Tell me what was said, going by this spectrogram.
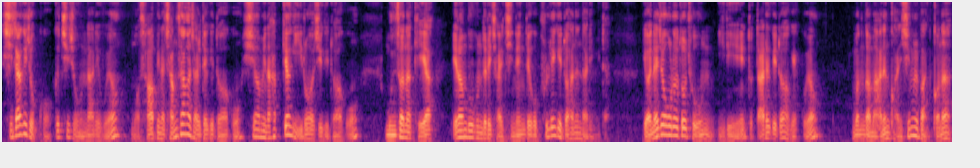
시작이 좋고 끝이 좋은 날이고요. 뭐 사업이나 장사가 잘 되기도 하고 시험이나 합격이 이루어지기도 하고 문서나 계약 이런 부분들이 잘 진행되고 풀리기도 하는 날입니다. 연애적으로도 좋은 일이 또 따르기도 하겠고요. 뭔가 많은 관심을 받거나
